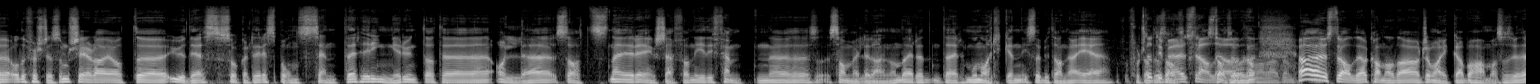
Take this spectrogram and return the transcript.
Og Det første som skjer da er at UDs såkalte responssenter ringer rundt da til alle stats, nei, regjeringssjefene i de 15 eh, samveldelandene der, der monarken i Storbritannia er fortsatt Så stats- Australia og. Canada, sånn. Ja, Australia, Canada, Jamaica, Bahamas osv.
